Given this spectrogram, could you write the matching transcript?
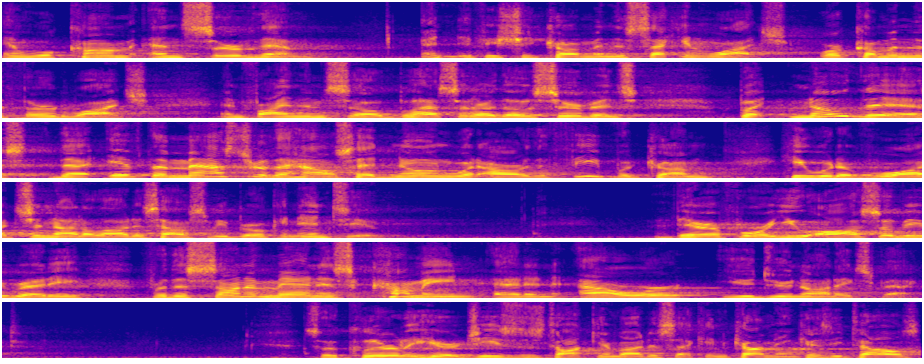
and will come and serve them. And if he should come in the second watch, or come in the third watch, and find them so, blessed are those servants. But know this that if the master of the house had known what hour the thief would come, he would have watched and not allowed his house to be broken into. Therefore, you also be ready, for the Son of Man is coming at an hour you do not expect. So clearly, here Jesus is talking about a second coming because he tells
